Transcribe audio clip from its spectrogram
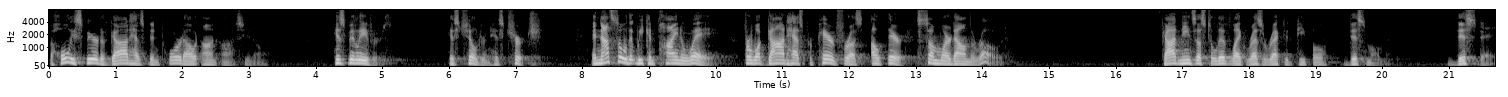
The Holy Spirit of God has been poured out on us, you know. His believers, His children, His church. And not so that we can pine away for what God has prepared for us out there, somewhere down the road. God needs us to live like resurrected people this moment, this day,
